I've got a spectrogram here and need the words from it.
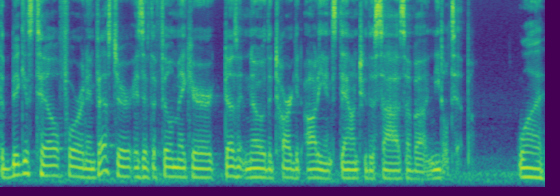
The biggest tell for an investor is if the filmmaker doesn't know the target audience down to the size of a needle tip. Why?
